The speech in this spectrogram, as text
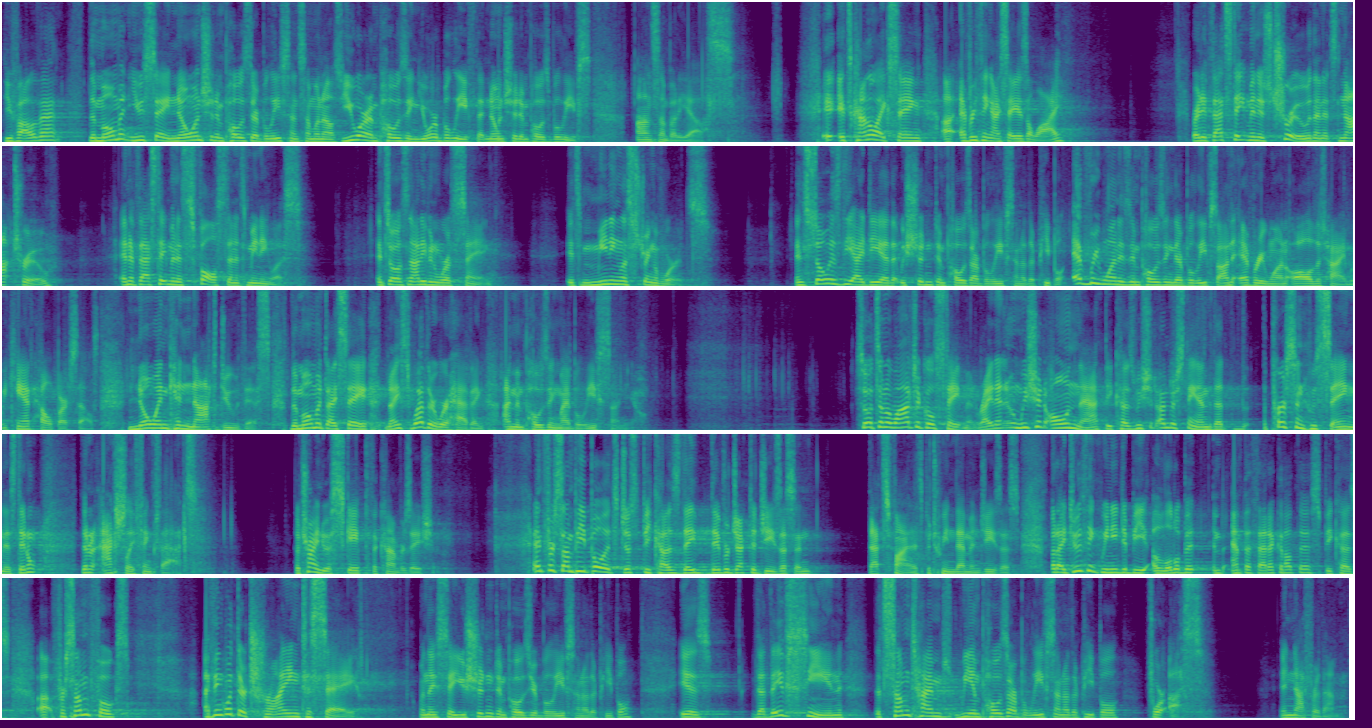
Do you follow that? The moment you say no one should impose their beliefs on someone else, you are imposing your belief that no one should impose beliefs on somebody else. It's kind of like saying uh, everything I say is a lie. Right? If that statement is true, then it's not true. And if that statement is false, then it's meaningless. And so it's not even worth saying. It's meaningless string of words. And so is the idea that we shouldn't impose our beliefs on other people. Everyone is imposing their beliefs on everyone all the time. We can't help ourselves. No one can not do this. The moment I say, nice weather we're having, I'm imposing my beliefs on you. So it's an illogical statement, right? And we should own that because we should understand that the person who's saying this, they don't, they don't actually think that. They're trying to escape the conversation. And for some people, it's just because they, they've rejected Jesus and that's fine. It's between them and Jesus. But I do think we need to be a little bit empathetic about this because uh, for some folks, I think what they're trying to say when they say you shouldn't impose your beliefs on other people is that they've seen that sometimes we impose our beliefs on other people for us and not for them.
